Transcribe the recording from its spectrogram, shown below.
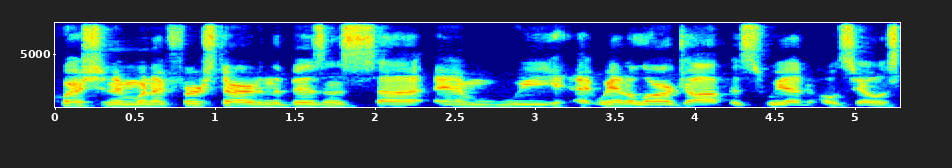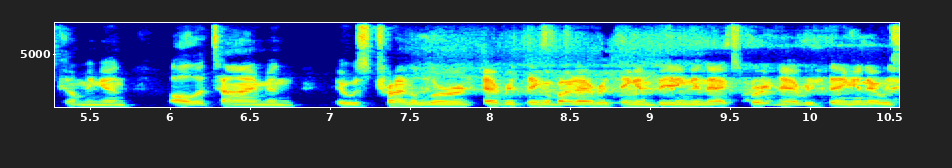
question. And when I first started in the business, uh, and we we had a large office, we had wholesalers coming in all the time, and it was trying to learn everything about everything and being an expert in everything. And it was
